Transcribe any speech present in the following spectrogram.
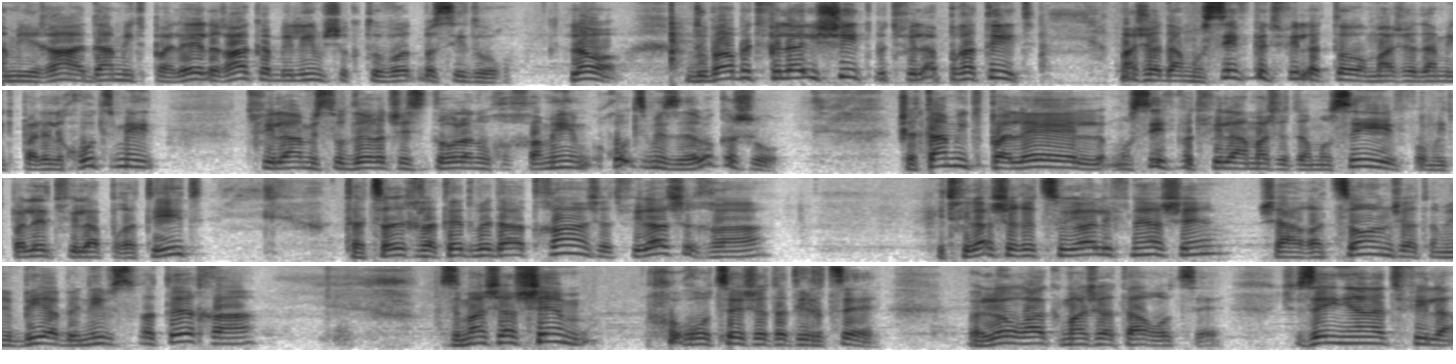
אמירה, אדם מתפלל, רק המילים שכתובות בסידור. לא, מדובר בתפילה אישית, בתפילה פרטית. מה שאדם מוסיף בתפילתו, מה שאדם מתפלל חוץ מתפילה מסודרת שסידרו לנו חכמים, חוץ מזה, זה לא קשור. כשאתה מתפלל, מוסיף בתפילה מה שאתה מוסיף, או מתפלל תפילה פרטית, אתה צריך לתת בדעתך שהתפילה שלך היא תפילה שרצויה לפני השם, שהרצון שאתה מביע בניב שפתיך זה מה שהשם רוצה שאתה תרצה, ולא רק מה שאתה רוצה, שזה עניין התפילה.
